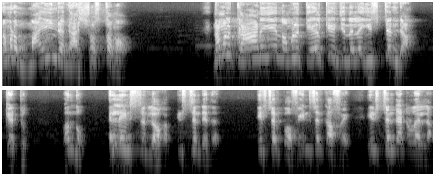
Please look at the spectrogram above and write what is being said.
നമ്മുടെ മൈൻഡ് അങ്ങ് അസ്വസ്ഥമാവും. നമ്മൾ കാണുകയും നമ്മൾ കേൾക്കുകയും ചെയ്യുന്നില്ല ഇൻസ്റ്റന്റാ കേട്ടു. വന്നു. എല്ലാം ഇൻസ്റ്റന്റ് ലോകം. ഇൻസ്റ്റന്റ് ഇത്. Instant coffee instant cafe instant ആയിട്ടുള്ള എല്ലാം.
